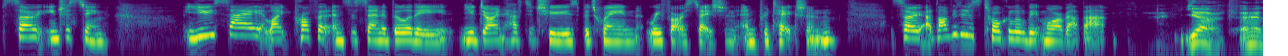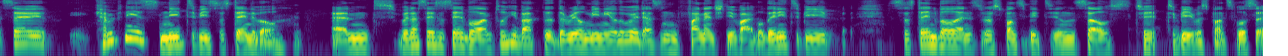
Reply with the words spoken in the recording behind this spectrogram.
So interesting. You say, like profit and sustainability, you don't have to choose between reforestation and protection. So I'd love you to just talk a little bit more about that. Yeah. Uh, so companies need to be sustainable. And when I say sustainable, I'm talking about the, the real meaning of the word as in financially viable. They need to be sustainable and responsible to themselves to, to be responsible, so,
